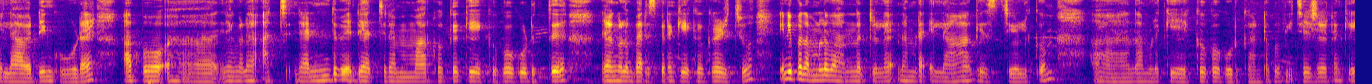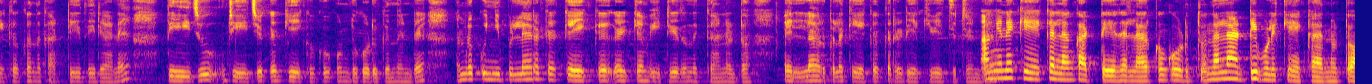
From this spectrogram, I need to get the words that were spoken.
എല്ലാവരുടെയും കൂടെ. അപ്പോൾ ഞങ്ങൾ അച്ഛൻ രണ്ട് പേരുടെ അച്ഛനമ്മമാർക്കൊക്കെ കേക്കൊക്കെ കൊടുത്ത് ഞങ്ങളും പരസ്പരം കേക്കൊക്കെ കഴിച്ചു. ഇനിയിപ്പോൾ നമ്മൾ വന്നിട്ടുള്ള നമ്മുടെ എല്ലാ ഗസ്റ്റുകൾക്കും നമ്മൾ കേക്കൊക്കെ കൊടുക്കാനുണ്ട്. അപ്പോൾ വിജയചേട്ടൻ കേക്കൊക്കെ ഒന്ന് കട്ട് ചെയ്ത് തരികയാണ് തേജു ചേച്ചിയൊക്കെ കേക്കൊക്കെ കൊണ്ടു കൊടുക്കുന്നുണ്ട്. നമ്മുടെ കുഞ്ഞിപ്പിള്ളേരൊക്കെ കേക്ക് കഴിക്കാൻ വെയിറ്റ് ചെയ്ത് നിൽക്കുകയാണ് കേട്ടോ. അപ്പോൾ എല്ലാവർക്കുള്ള കേക്കൊക്കെ റെഡിയാക്കി വെച്ചിട്ടുണ്ട്. അങ്ങനെ കേക്ക് എല്ലാം കട്ട് ചെയ്ത് എല്ലാവർക്കും കൊടുത്തു. നല്ല അടിപൊളി കേക്കായിരുന്നു കേട്ടോ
